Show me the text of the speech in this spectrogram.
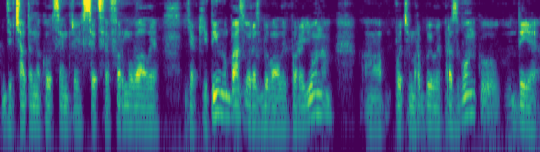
Дівчата на кол-центрі все це формували як єдину базу, розбивали по районам, потім робили прозвонку, де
